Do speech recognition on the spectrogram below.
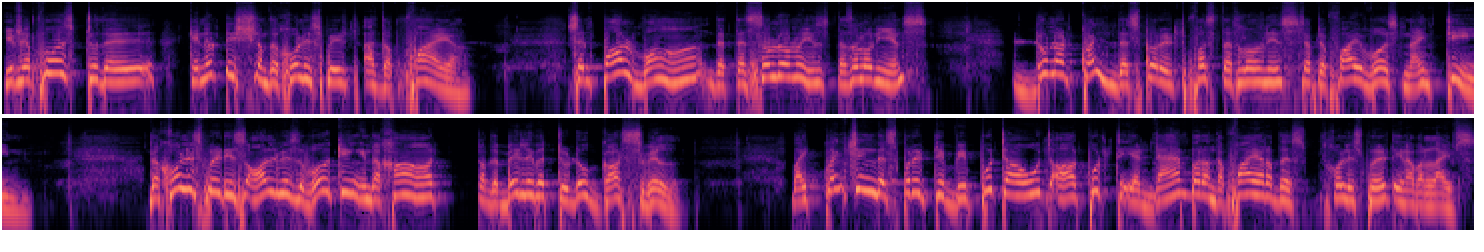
It refers to the connotation of the Holy Spirit as the fire. St. Paul warned the Thessalonians, Thessalonians do not quench the spirit. 1 Thessalonians chapter 5, verse 19. The Holy Spirit is always working in the heart of the believer to do God's will. By quenching the Spirit, we put out or put a damper on the fire of the Holy Spirit in our lives.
